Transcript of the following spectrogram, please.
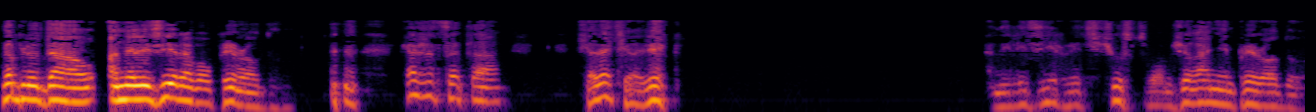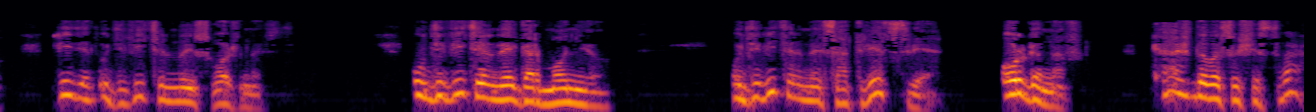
наблюдал, анализировал природу, Кажется, это когда человек. Анализирует с чувством, желанием природу, видит удивительную сложность, удивительную гармонию, удивительное соответствие органов каждого существа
